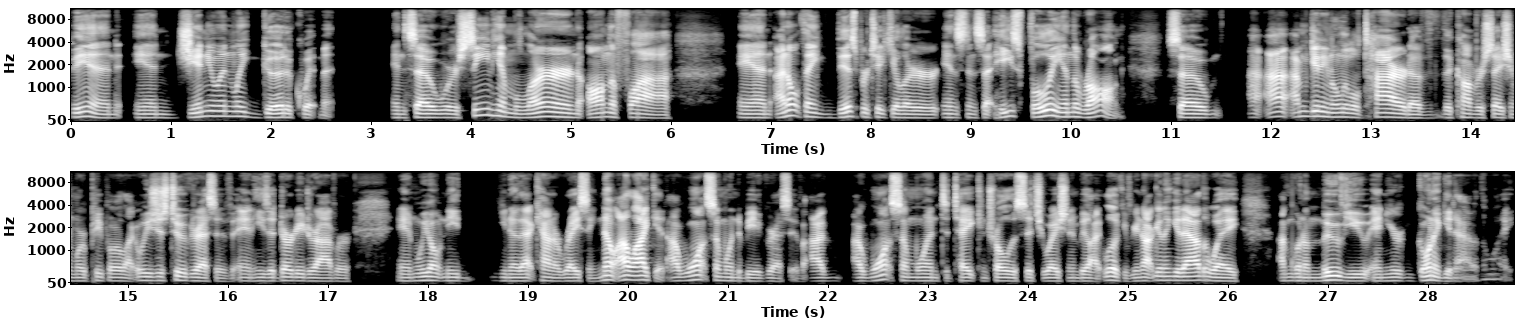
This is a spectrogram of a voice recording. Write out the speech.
been in genuinely good equipment. And so we're seeing him learn on the fly. And I don't think this particular instance that he's fully in the wrong. So I, I'm getting a little tired of the conversation where people are like, "Oh, he's just too aggressive and he's a dirty driver, and we don't need you know that kind of racing." No, I like it. I want someone to be aggressive. I I want someone to take control of the situation and be like, "Look, if you're not going to get out of the way, I'm going to move you, and you're going to get out of the way."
